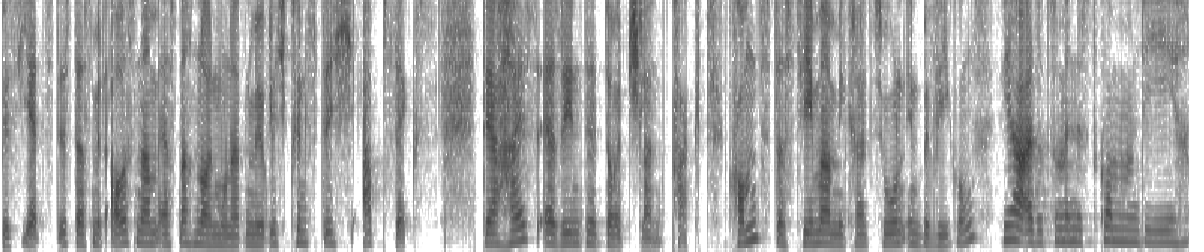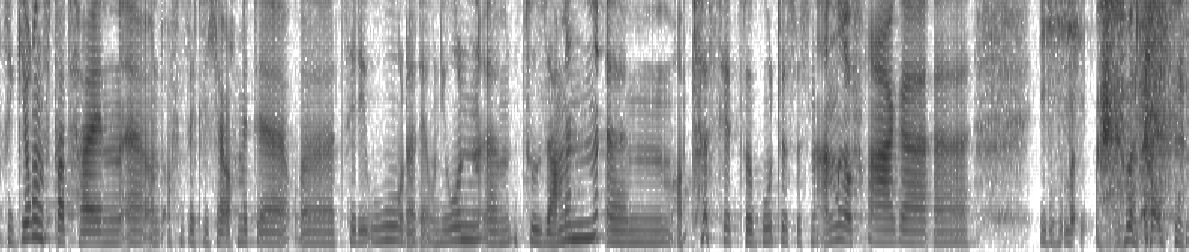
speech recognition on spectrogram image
Bis jetzt ist das mit Ausnahmen erst nach neun Monaten möglich. Künftig ab sechs. Der heiß ersehnte Deutschlandpakt. Kommt das Thema Migration in Bewegung? Ja, also zumindest kommen die Regierungsparteien äh, und offensichtlich ja auch mit der äh, CDU oder der Union ähm, zusammen. Ähm, ob das jetzt so gut ist, ist eine andere Frage. Äh, ich, Was heißt das?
